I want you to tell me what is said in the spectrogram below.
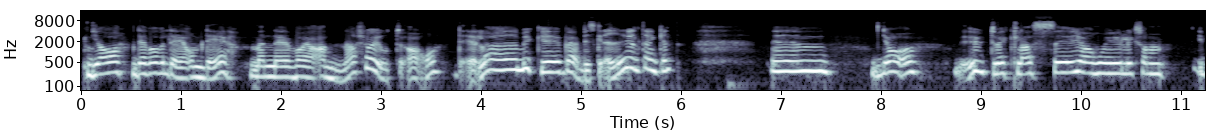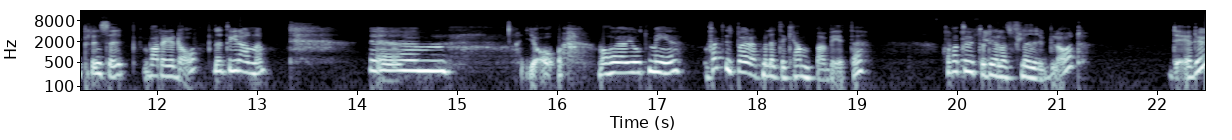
ja, det var väl det om det. Men eh, vad jag annars har gjort? Ja, det är mycket bebisgrejer helt enkelt. Ehm, ja, utvecklas eh, gör hon ju liksom i princip varje dag lite grann. Ehm, ja, vad har jag gjort mer? Faktiskt börjat med lite kamparbete. Har varit ute och delat flygblad. Det är du.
